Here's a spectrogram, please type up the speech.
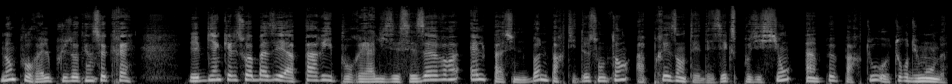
n'ont pour elle plus aucun secret. Et bien qu'elle soit basée à Paris pour réaliser ses œuvres, elle passe une bonne partie de son temps à présenter des expositions un peu partout autour du monde.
